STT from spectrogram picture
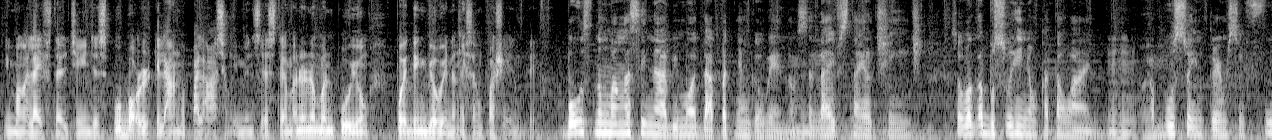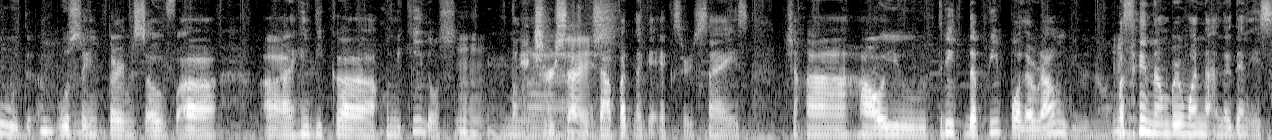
yung mga lifestyle changes po ba or kailangan mapalakas yung immune system? Ano naman po yung pwedeng gawin ng isang pasyente? Both ng mga sinabi mo, dapat niyang gawin no? Mm. sa lifestyle change. So, wag abusuhin yung katawan. Mhm. Abuso in terms of food, abuso in terms of ah, ah, hindi ka kumikilos. Mhm. Mga Exercise. Dapat nag-exercise. Tsaka how you treat the people around you. No? Kasi number one na ano din is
